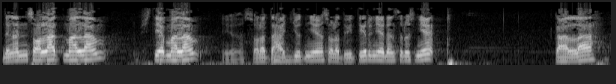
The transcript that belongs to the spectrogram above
dengan sholat malam setiap malam ya, sholat tahajudnya sholat witirnya dan seterusnya kalah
